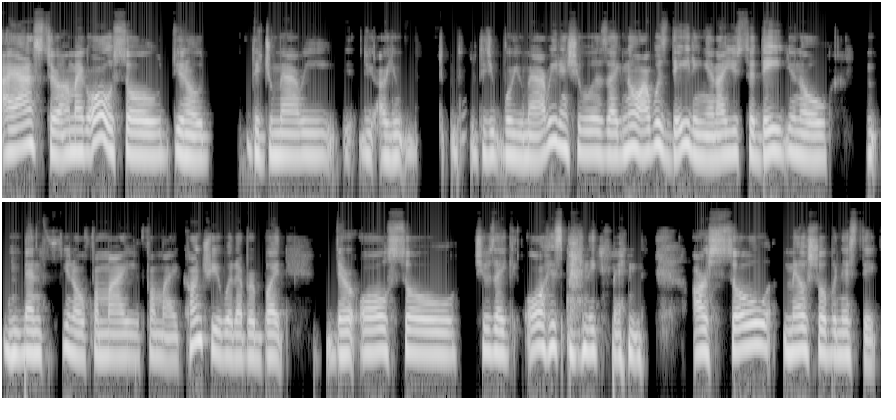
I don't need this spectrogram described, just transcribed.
I asked her, I'm like, oh, so you know, did you marry? Are you did you were you married? And she was like, no, I was dating, and I used to date, you know, men, you know, from my from my country or whatever. But they're all so, she was like, all Hispanic men are so male chauvinistic,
